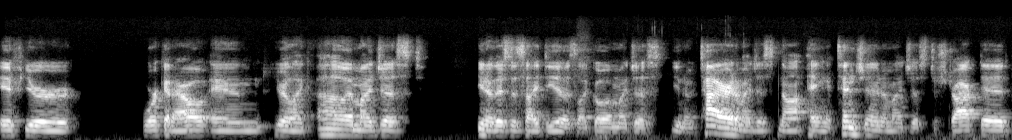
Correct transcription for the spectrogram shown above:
if you're working out and you're like, oh, am I just, you know, there's this idea is like, oh, am I just, you know, tired? Am I just not paying attention? Am I just distracted?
